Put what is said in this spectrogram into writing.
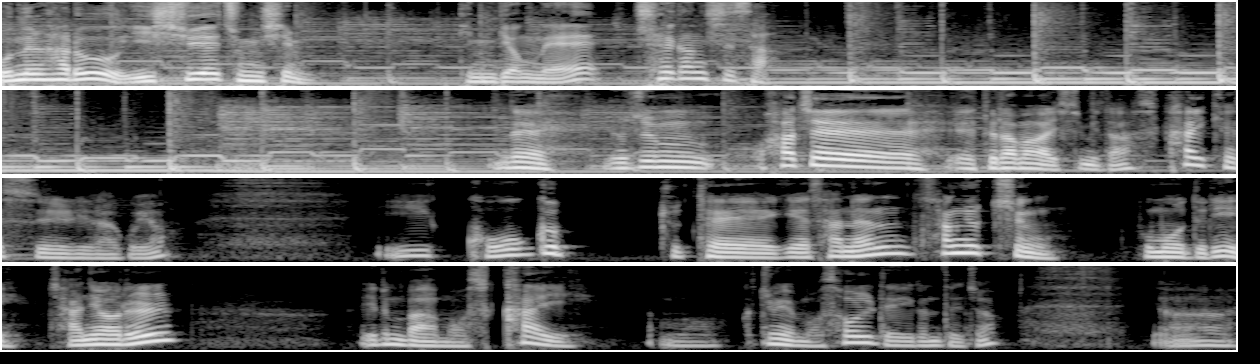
오늘 하루 이슈의 중심 김경래의 최강 시사 네, 요즘 화제의 드라마가 있습니다. 스카이캐슬이라고요. 이 고급 주택에 사는 상류층 부모들이 자녀를 이른바 뭐 스카이, 뭐 그중에 뭐 서울대 이런 데죠. 어,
